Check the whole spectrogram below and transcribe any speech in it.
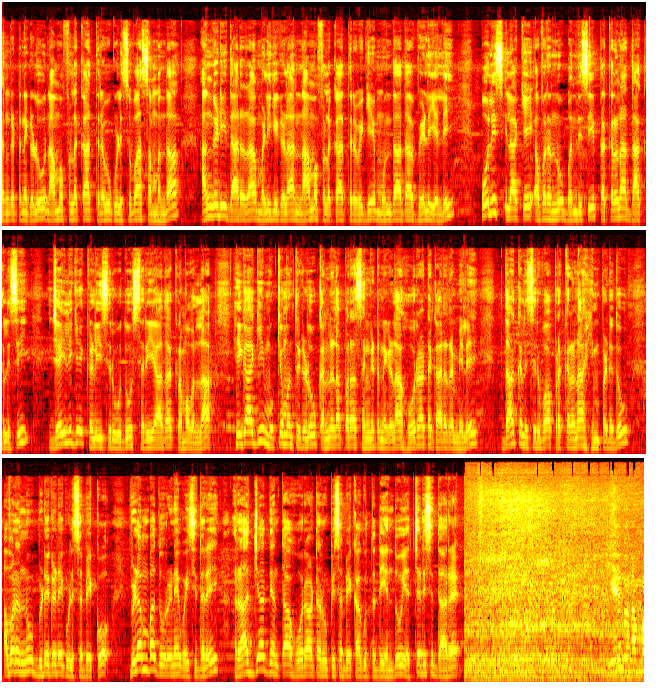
ಸಂಘಟನೆಗಳು ನಾಮಫಲಕ ತೆರವುಗೊಳಿಸುವ ಸಂಬಂಧ ಅಂಗಡಿದಾರರ ಮಳಿಗೆಗಳ ನಾಮಫಲಕ ತೆರವಿಗೆ ಮುಂದಾದ ವೇಳೆಯಲ್ಲಿ ಪೊಲೀಸ್ ಇಲಾಖೆ ಅವರನ್ನು ಬಂಧಿಸಿ ಪ್ರಕರಣ ದಾಖಲಿಸಿ ಜೈಲಿಗೆ ಕಳುಹಿಸಿರುವುದು ಸರಿಯಾದ ಕ್ರಮವಲ್ಲ. ಹೀಗಾಗಿ ಮುಖ್ಯಮಂತ್ರಿಗಳು ಕನ್ನಡಪರ ಸಂಘಟನೆಗಳ ಹೋರಾಟಗಾರರ ಮೇಲೆ ದಾಖಲಿಸಿರುವ ಪ್ರಕರಣ ಹಿಂಪಡೆದು ಅವರನ್ನು ಬಿಡುಗಡೆಗೊಳಿಸಬೇಕು. ವಿಳಂಬ ಧೋರಣೆ ವಹಿಸಿದರೆ ರಾಜ್ಯಾದ್ಯಂತ ಹೋರಾಟ ರೂಪಿಸಬೇಕಾಗುತ್ತದೆ ಎಂದು ಎಚ್ಚರಿಸಿದ್ದಾರೆ. ಏನು ನಮ್ಮ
